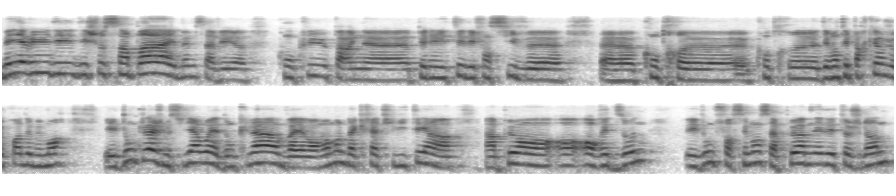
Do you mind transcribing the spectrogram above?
il y avait eu des, choses sympas et même ça avait euh, conclu par une euh, pénalité défensive contre contre Devontae Parker, je crois de mémoire. Et donc là, je me suis dit ah ouais, donc là, il va y avoir vraiment de la créativité un, peu en red zone. Et donc, forcément, ça peut amener des touchdowns.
